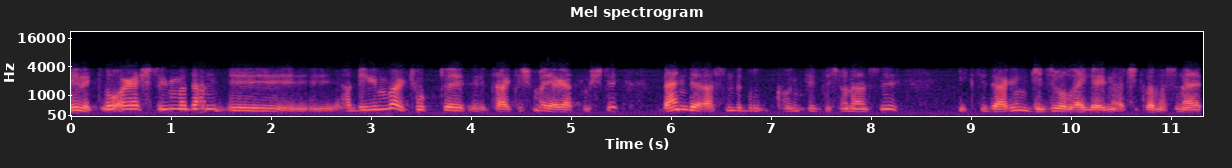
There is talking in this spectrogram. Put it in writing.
Evet o araştırmadan e, haberim var. Çok da e, tartışma yaratmıştı. Ben de aslında bu kognitif disonansı iktidarın gezi olaylarını açıklamasına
